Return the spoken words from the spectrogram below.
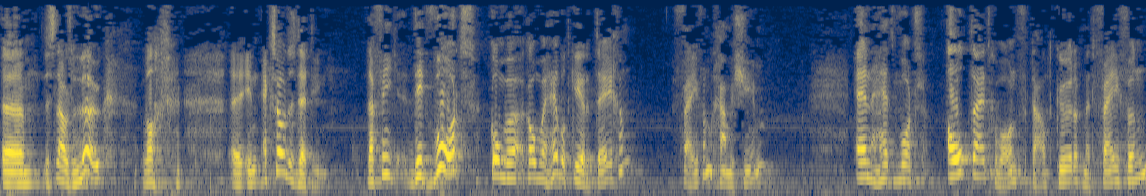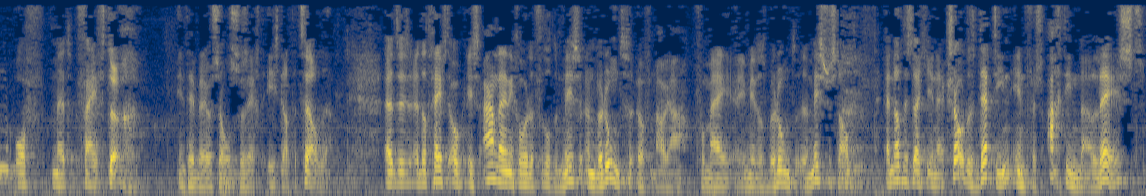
Um, dat is trouwens leuk, want uh, in Exodus 13, daar vind je, dit woord komen we, komen we heel wat keren tegen. Vijven, Gameshim. En het wordt altijd gewoon vertaald keurig met vijven of met vijftig. In het Hebreeuws, zoals gezegd, is dat hetzelfde. Het is, dat geeft ook, is aanleiding geworden tot een, mis, een beroemd, of nou ja, voor mij inmiddels beroemd een misverstand. En dat is dat je in Exodus 13 in vers 18 leest,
